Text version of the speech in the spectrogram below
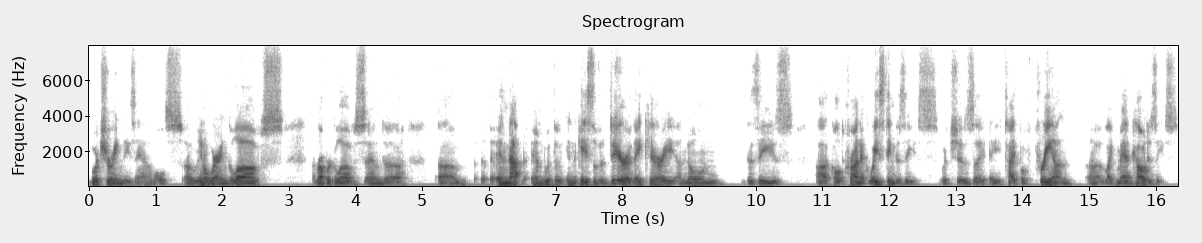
butchering these animals, uh, you know, wearing gloves, rubber gloves, and uh, um, and not and with the in the case of the deer, they carry a known disease uh, called chronic wasting disease, which is a, a type of prion uh, like mad cow disease.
